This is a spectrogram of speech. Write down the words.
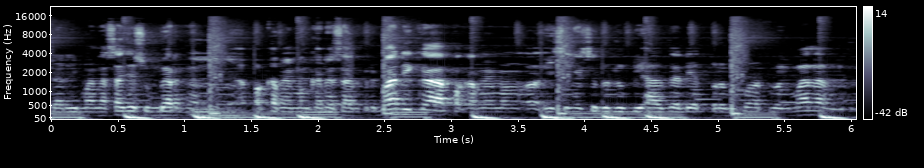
dari mana saja sumbernya apakah memang keresahan pribadi kah apakah memang eh, iseng-iseng duduk di halte lihat perempuan atau bagaimana gitu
